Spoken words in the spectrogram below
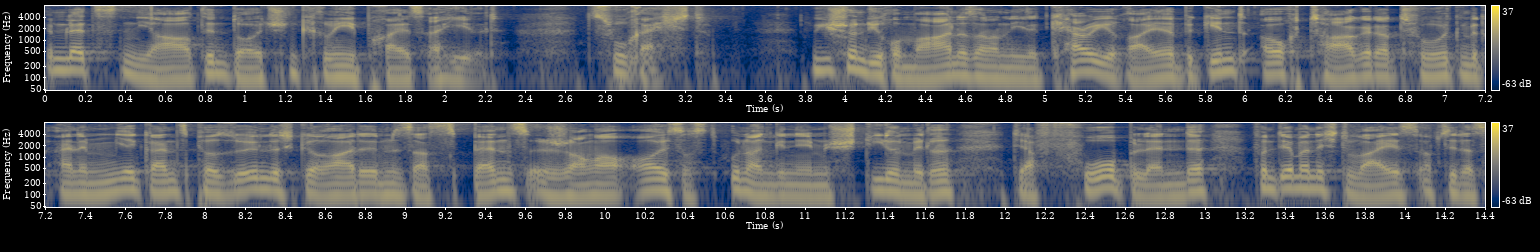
im letzten Jahr den Deutschen Krimipreis erhielt. Zu Recht. Wie schon die Romane seiner Neil Carey-Reihe beginnt auch Tage der Toten mit einem mir ganz persönlich gerade im Suspense-Genre äußerst unangenehmen Stilmittel der Vorblende, von der man nicht weiß, ob sie das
